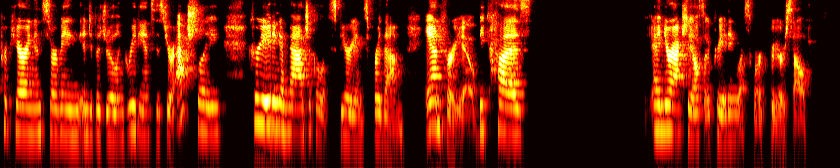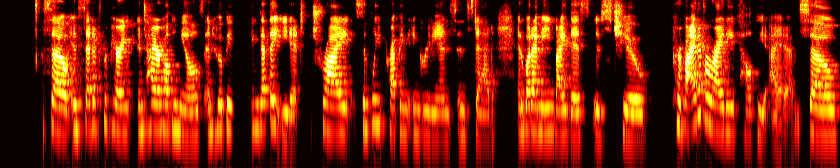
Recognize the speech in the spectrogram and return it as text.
preparing and serving individual ingredients is you're actually creating a magical experience for them and for you because and you're actually also creating less work for yourself so instead of preparing entire healthy meals and hoping that they eat it, try simply prepping ingredients instead. And what I mean by this is to provide a variety of healthy items. So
